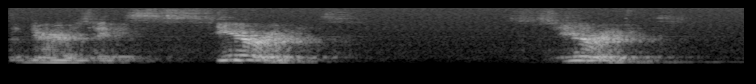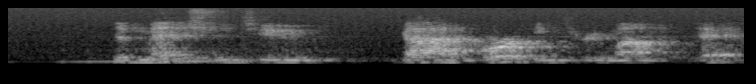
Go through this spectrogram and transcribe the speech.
but there is a serious, serious dimension to God working through mom and dad.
